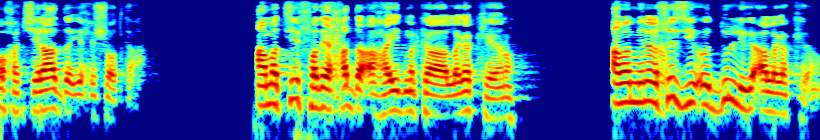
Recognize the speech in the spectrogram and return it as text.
oo khajilaadda iyo xishoodka ah. Ama tii fadeexadda ahayd markaa laga keeno ama min alkhizyi oo dulliga ah laga keeno.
